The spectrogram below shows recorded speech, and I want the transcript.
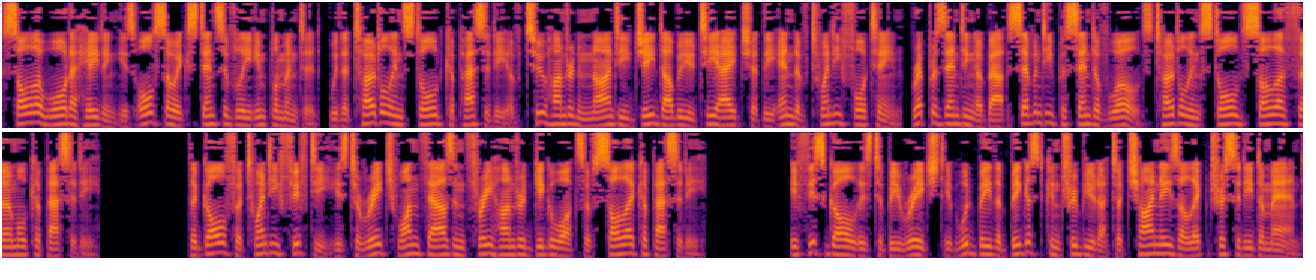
Solar water heating is also extensively implemented, with a total installed capacity of 290 GWth at the end of 2014, representing about 70% of world's total installed solar thermal capacity. The goal for 2050 is to reach 1,300 gigawatts of solar capacity. If this goal is to be reached it would be the biggest contributor to Chinese electricity demand.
